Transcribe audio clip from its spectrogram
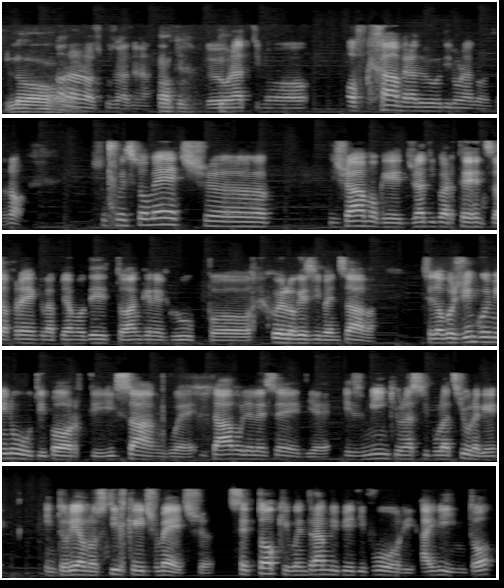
lo... No, no, no, scusate, un attimo. Ok. dovevo un attimo off camera dovevo dire una cosa. No, su questo match eh, diciamo che già di partenza, Frank, l'abbiamo detto anche nel gruppo, quello che si pensava. Se dopo 5 minuti porti il sangue, i tavoli e le sedie e sminchi una stipulazione che in teoria è uno steel cage match, se tocchi con entrambi i piedi fuori hai vinto.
